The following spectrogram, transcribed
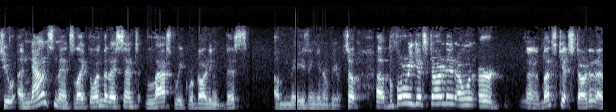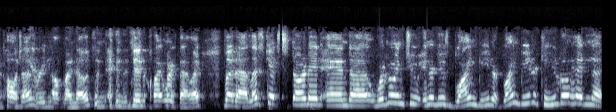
to announcements like the one that I sent last week regarding this amazing interview. So uh, before we get started, I want or uh, let's get started. I apologize reading off my notes and, and it didn't quite work that way. But uh, let's get started, and uh, we're going to introduce Blind Beater. Blind Beater, can you go ahead and uh,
